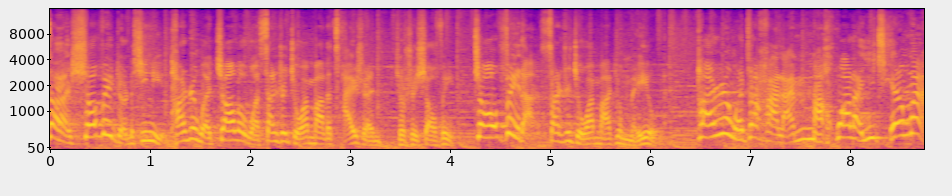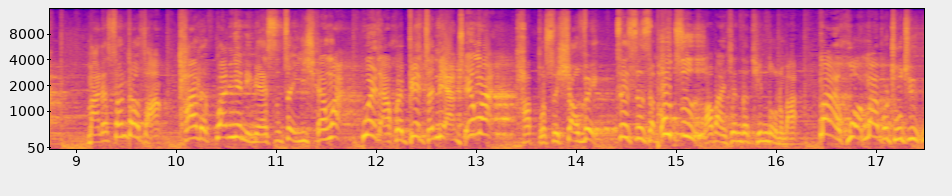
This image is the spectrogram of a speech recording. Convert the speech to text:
在消费者的心里，他认为交了我三十九万八的财神就是消费，消费了三十九万八就没有了。他认为在海南买花了一千万买了三套房，他的观念里面是这一千万未来会变成两千万，他不是消费，这是什么投资？老板现在听懂了吗？卖货卖不出去，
